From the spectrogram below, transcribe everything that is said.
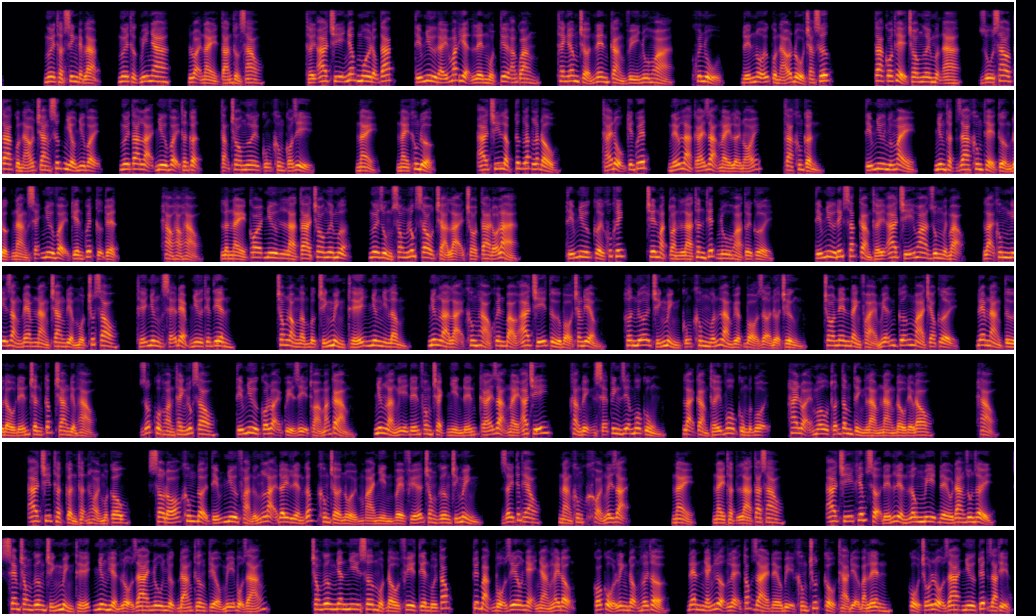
Ngươi thật xinh đẹp lạc, ngươi thực mỹ nha, loại này tán thưởng sao? Thấy A Chi nhấp môi động tác, tím như đáy mắt hiện lên một tia áng quang, thanh âm trở nên càng vì nhu hòa, khuyên đủ, đến nỗi quần áo đồ trang sức. Ta có thể cho ngươi mượn à, dù sao ta quần áo trang sức nhiều như vậy, ngươi ta lại như vậy thân cận, tặng cho ngươi cũng không có gì. Này, này không được. A Chí lập tức lắc lắc đầu. Thái độ kiên quyết, nếu là cái dạng này lời nói, ta không cần. Tím như nhướng mày, nhưng thật ra không thể tưởng được nàng sẽ như vậy kiên quyết cự tuyệt. Hảo hảo hảo, lần này coi như là ta cho ngươi mượn, ngươi dùng xong lúc sau trả lại cho ta đó là. Tím như cười khúc khích, trên mặt toàn là thân thiết nhu hòa tươi cười. Tím như đích sắc cảm thấy A Chí Hoa dung nguyệt mạo, lại không nghĩ rằng đem nàng trang điểm một chút sau, thế nhưng sẽ đẹp như thiên tiên. Trong lòng ngầm bực chính mình thế nhưng nhìn lầm, nhưng là lại không hảo khuyên bảo A Chí từ bỏ trang điểm, hơn nữa chính mình cũng không muốn làm việc bỏ dở nửa chừng, cho nên đành phải miễn cưỡng mà treo cười, đem nàng từ đầu đến chân cấp trang điểm hảo. Rốt cuộc hoàn thành lúc sau, tím như có loại quỷ dị thỏa mãn cảm, nhưng là nghĩ đến phong trạch nhìn đến cái dạng này A chỉ, khẳng định sẽ kinh diễm vô cùng, lại cảm thấy vô cùng bực bội, hai loại mâu thuẫn tâm tình làm nàng đầu đều đau. Hảo! A chỉ thật cẩn thận hỏi một câu, sau đó không đợi tím như phản ứng lại đây liền gấp không chờ nổi mà nhìn về phía trong gương chính mình, giây tiếp theo, nàng không khỏi ngây dại. Này, này thật là ta sao? A Chí khiếp sợ đến liền lông mi đều đang run rẩy, xem trong gương chính mình thế nhưng hiển lộ ra nhu nhược đáng thương tiểu mỹ bộ dáng. Trong gương nhân nhi sơ một đầu phi tiên búi tóc, tuyết bạc bộ diêu nhẹ nhàng lay động, có cổ linh động hơi thở, đen nhánh lượng lệ tóc dài đều bị không chút cầu thả địa bàn lên, cổ chỗ lộ ra như tuyết da thịt.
